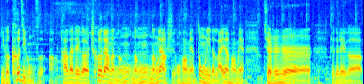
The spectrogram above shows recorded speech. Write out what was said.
一个科技公司啊，它在这个车辆的能能能量使用方面，动力的来源方面，确实是这个这个。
